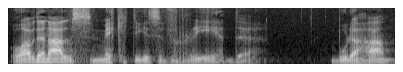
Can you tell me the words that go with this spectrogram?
och av den allsmäktiges vrede borde han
